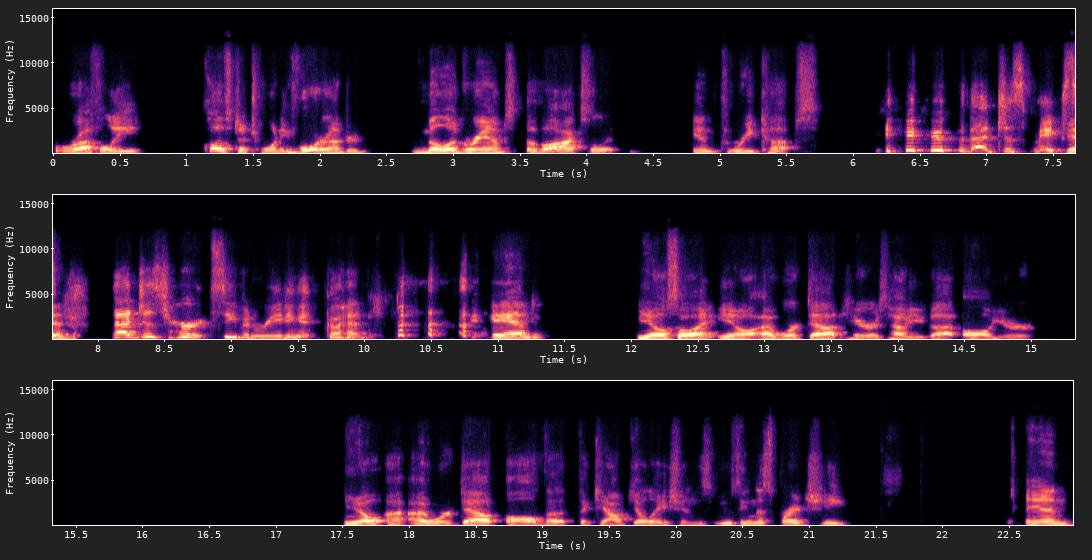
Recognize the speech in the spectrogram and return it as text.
roughly close to 2,400 milligrams of oxalate in three cups. that just makes and, that just hurts even reading it. Go ahead. and you know, so I, you know, I worked out here's how you got all your you know, I, I worked out all the the calculations using the spreadsheet. And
